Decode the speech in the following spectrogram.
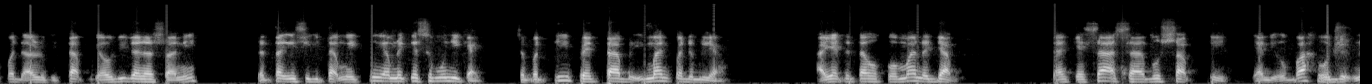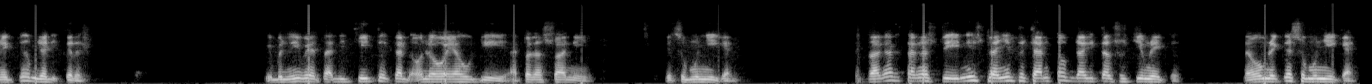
kepada Ahli Kitab Yahudi dan Nasrani tentang isi kitab mereka yang mereka sembunyikan. Seperti peta beriman kepada beliau. Ayat tentang hukuman rejam dan kisah Sabu Sabti yang diubah wujud mereka menjadi kera. Ibn ini tak diceritakan oleh orang Yahudi atau Nasrani disembunyikan. Keterangan-keterangan seperti ini sebenarnya tercantum dalam kitab suci mereka. Namun mereka sembunyikan.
